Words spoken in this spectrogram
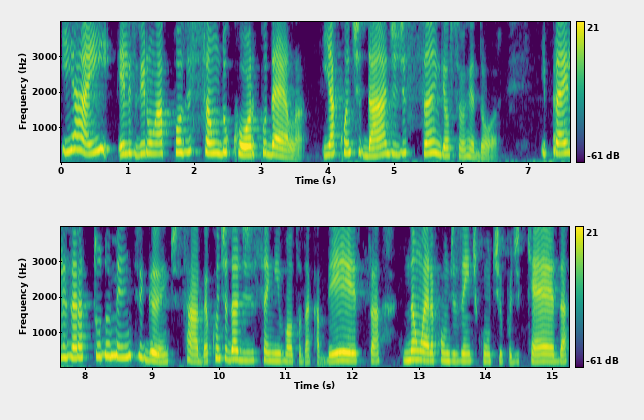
E aí eles viram a posição do corpo dela e a quantidade de sangue ao seu redor. E para eles era tudo meio intrigante, sabe? A quantidade de sangue em volta da cabeça não era condizente com o tipo de queda.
